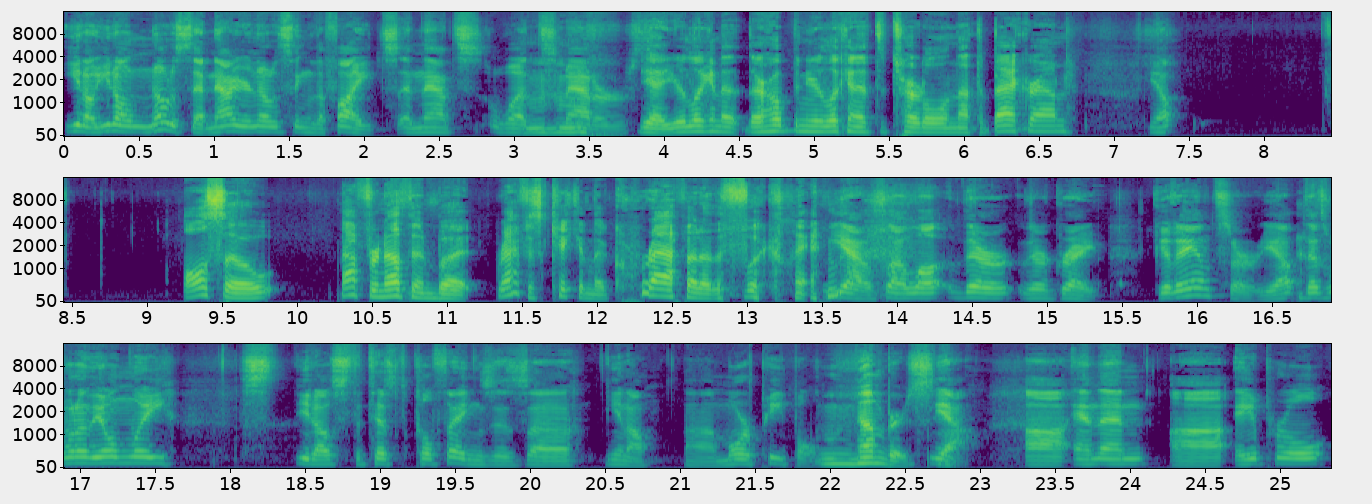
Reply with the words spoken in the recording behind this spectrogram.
you know, you don't notice that. Now you're noticing the fights, and that's what matters. Mm-hmm. Yeah, you're looking at. They're hoping you're looking at the turtle and not the background. Yep. Also, not for nothing, but Raph is kicking the crap out of the Foot Clan. Yeah, so I love they're they're great. Good answer. Yep, that's one of the only you know statistical things is uh you know uh, more people. Numbers. Yeah, uh, and then uh, April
